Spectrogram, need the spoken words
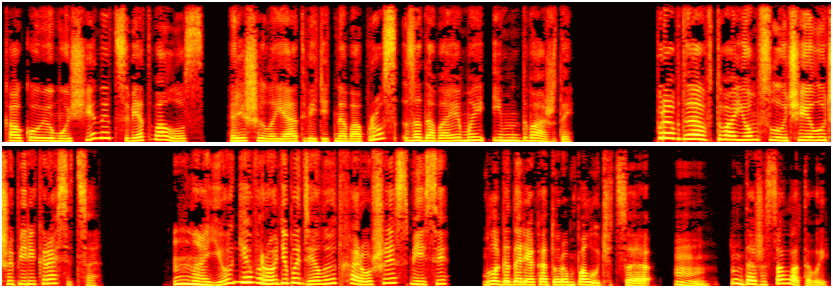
какой у мужчины цвет волос», — решила я ответить на вопрос, задаваемый им дважды. «Правда, в твоем случае лучше перекраситься. На юге вроде бы делают хорошие смеси, благодаря которым получится... М, даже салатовый».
